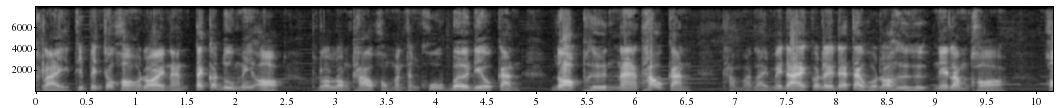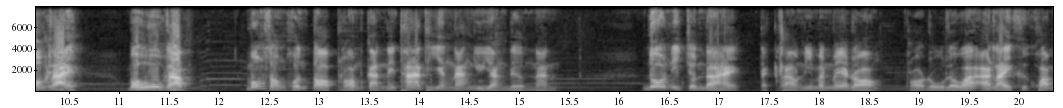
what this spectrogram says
ใครที่เป็นเจ้าของรอยนั้น แต่ก็ดูไม่ออก เพราะรองเท้าของมันทั้งคู่เบอร์เดียวกัน ดอกพื้นหนาเท่ากันทำอะไรไม่ได้ก็เลยได้แต่หัวเราะหึ่ๆในลำคอ ของใครบฮูครับ มงสองคนตอบพร้อมกันในท่าที่ยังนั่งอยู่อย่างเดิมนั้น โดนอีกจนได้ แต่คราวนี้มันไม่ร้อง เพราะรู้แล้วว่าอะไรคือความ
